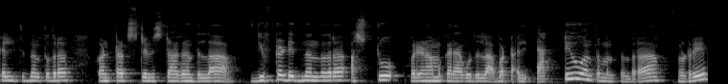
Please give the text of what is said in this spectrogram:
ಕಲಿತಿದ್ದಂತಂದ್ರೆ ಕಾಂಟ್ರಾಕ್ಟಿವಿಸ್ಟ್ ಆಗೋದಿಲ್ಲ ಗಿಫ್ಟೆಡ್ ಇದ್ನಂತಂದ್ರೆ ಅಷ್ಟು ಪರಿಣಾಮಕಾರಿ ಆಗೋದಿಲ್ಲ. ಬಟ್ ಅಲ್ಲಿ ಆ್ಯಕ್ಟಿವ್ ಅಂತ ಬಂತಂದ್ರೆ, ನೋಡ್ರಿ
